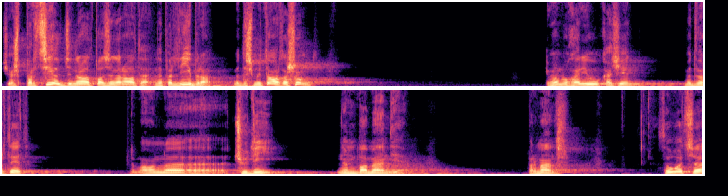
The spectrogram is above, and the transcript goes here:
që është përcjellë gjeneratë pas gjenerate, nëpër libra, me dëshmitarë të shumtë. Imam Buhariu ka qenë, me të vërtetë, domethënë, çudi, në mbamendje, përmendsh, thuhet se,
